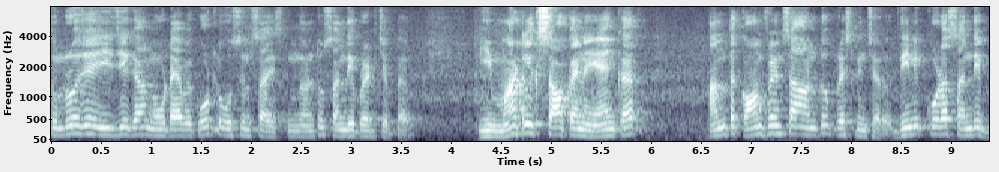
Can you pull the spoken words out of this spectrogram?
తొలి రోజే ఈజీగా నూట యాభై కోట్లు వసూలు సాధిస్తుంది అంటూ సందీప్ రెడ్డి చెప్పారు. ఈ మాటలకు షాక్ అయిన యాంకర్ అంత కాన్ఫిడెన్సా అంటూ ప్రశ్నించారు. దీనికి కూడా సందీప్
